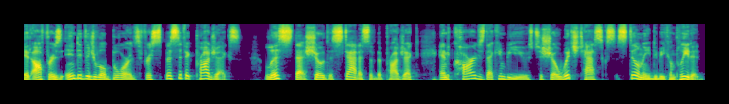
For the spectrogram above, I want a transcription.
It offers individual boards for specific projects, lists that show the status of the project, and cards that can be used to show which tasks still need to be completed.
